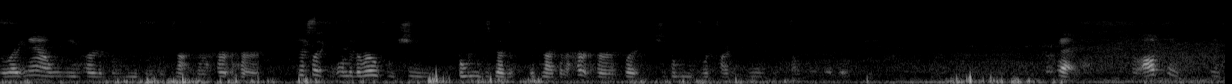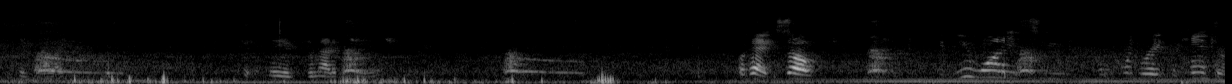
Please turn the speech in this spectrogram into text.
So right now, we need her to believe that it's not going to hurt her. Just like the end of the rope, when she believes it doesn't, it's not going to hurt her, but she believes we're trying to communicate something with it. Okay, so I'll take, take, take that. Made a dramatic change. Okay, so if you wanted to incorporate the canter,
